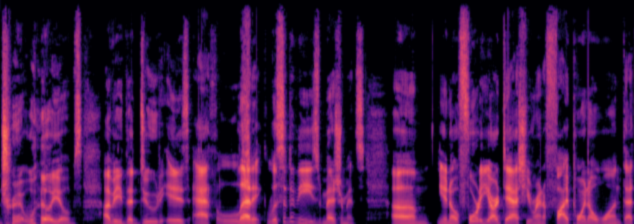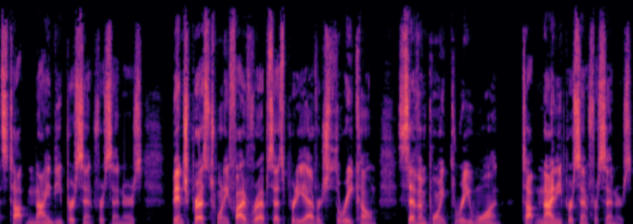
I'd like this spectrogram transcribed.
Trent Williams. I mean, the dude is athletic. Listen to these measurements. Um, you know, 40 yard dash, he ran a 5.01. That's top 90% for centers. Bench press, 25 reps. That's pretty average. Three cone, 7.31. Top 90% for centers.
